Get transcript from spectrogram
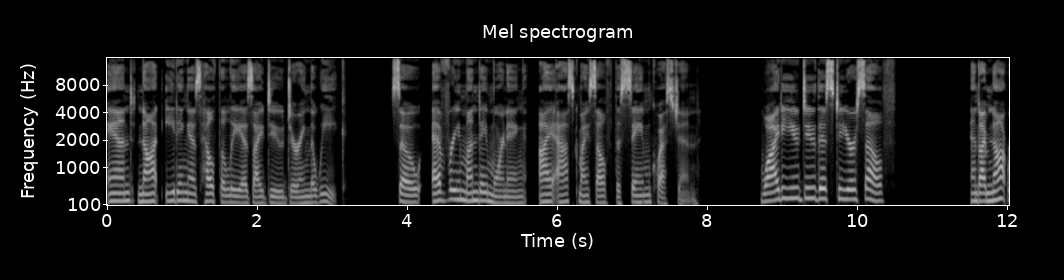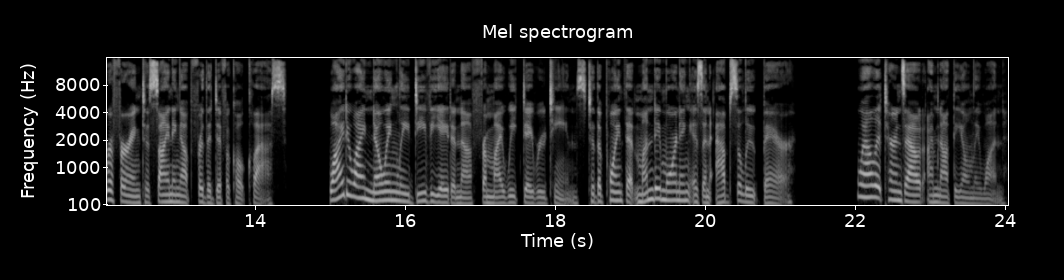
and not eating as healthily as I do during the week. So every Monday morning, I ask myself the same question Why do you do this to yourself? And I'm not referring to signing up for the difficult class. Why do I knowingly deviate enough from my weekday routines to the point that Monday morning is an absolute bear? Well, it turns out I'm not the only one.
